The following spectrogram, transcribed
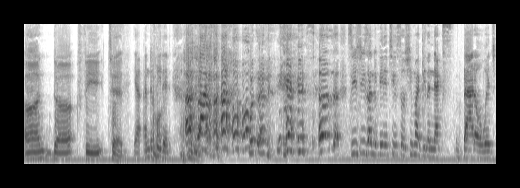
Undefeated. yeah, Come on. undefeated. Uh, uh, But then so, so she's undefeated too, so she might be the next battle. Which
